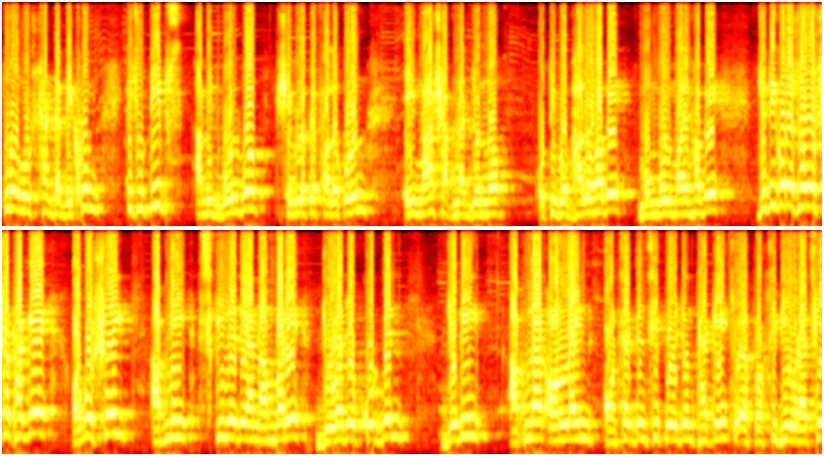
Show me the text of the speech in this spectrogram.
পুরো অনুষ্ঠানটা দেখুন, কিছু টিপস আমি বলব, সেগুলোকে ফলো করুন। এই মাস আপনার জন্য অতীব ভালো হবে, মঙ্গলময় হবে। যদি কোনো সমস্যা থাকে, অবশ্যই আপনি স্ক্রিনে দেওয়া নাম্বারে যোগাযোগ করবেন। যদি আপনার অনলাইন কনসালটেন্সি প্রয়োজন থাকে প্রসিডিওর আছে,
